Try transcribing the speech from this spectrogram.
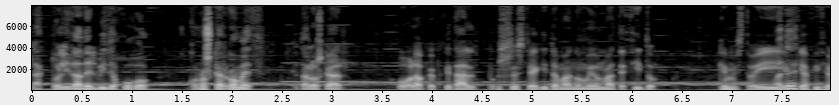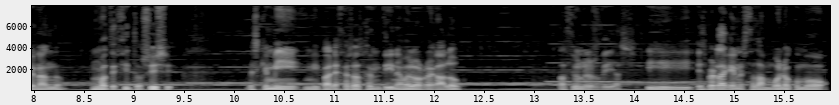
la actualidad del videojuego con Óscar Gómez. ¿Qué tal, Óscar? Hola, Pep, ¿qué tal? Pues estoy aquí tomándome un matecito, que me estoy ¿Mate? aquí aficionando. Un matecito, sí, sí. Es que mi, mi pareja es argentina, me lo regaló hace unos días. Y es verdad que no está tan bueno como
